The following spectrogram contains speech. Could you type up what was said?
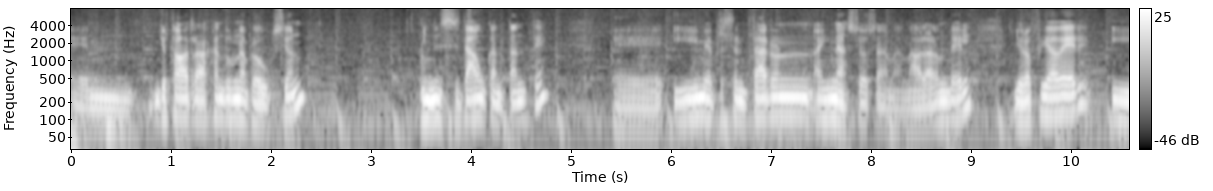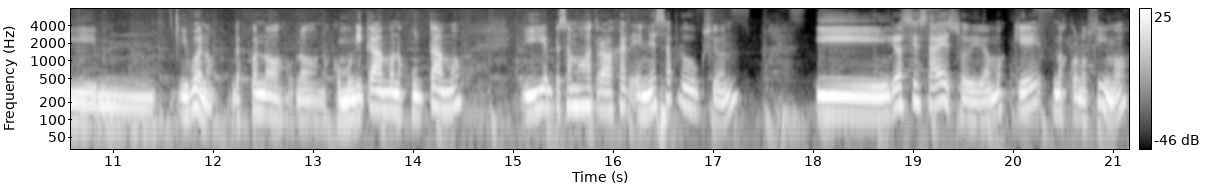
Em, yo estaba trabajando en una producción y necesitaba un cantante eh, y me presentaron a Ignacio, o sea, me, hablaron de él. Yo lo fui a ver y, mm, bueno, después nos comunicamos, nos juntamos y empezamos a trabajar en esa producción y gracias a eso, digamos, que nos conocimos,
